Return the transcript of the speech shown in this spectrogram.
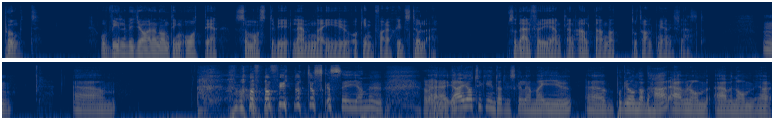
Punkt. Och vill vi göra någonting åt det så måste vi lämna EU och införa skyddstullar. Så därför är egentligen allt annat totalt meningslöst. Mm. Um. vad, vill du att jag ska säga nu? Jag, uh, ja, jag tycker inte att vi ska lämna EU eh, på grund av det här, även om, även om jag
